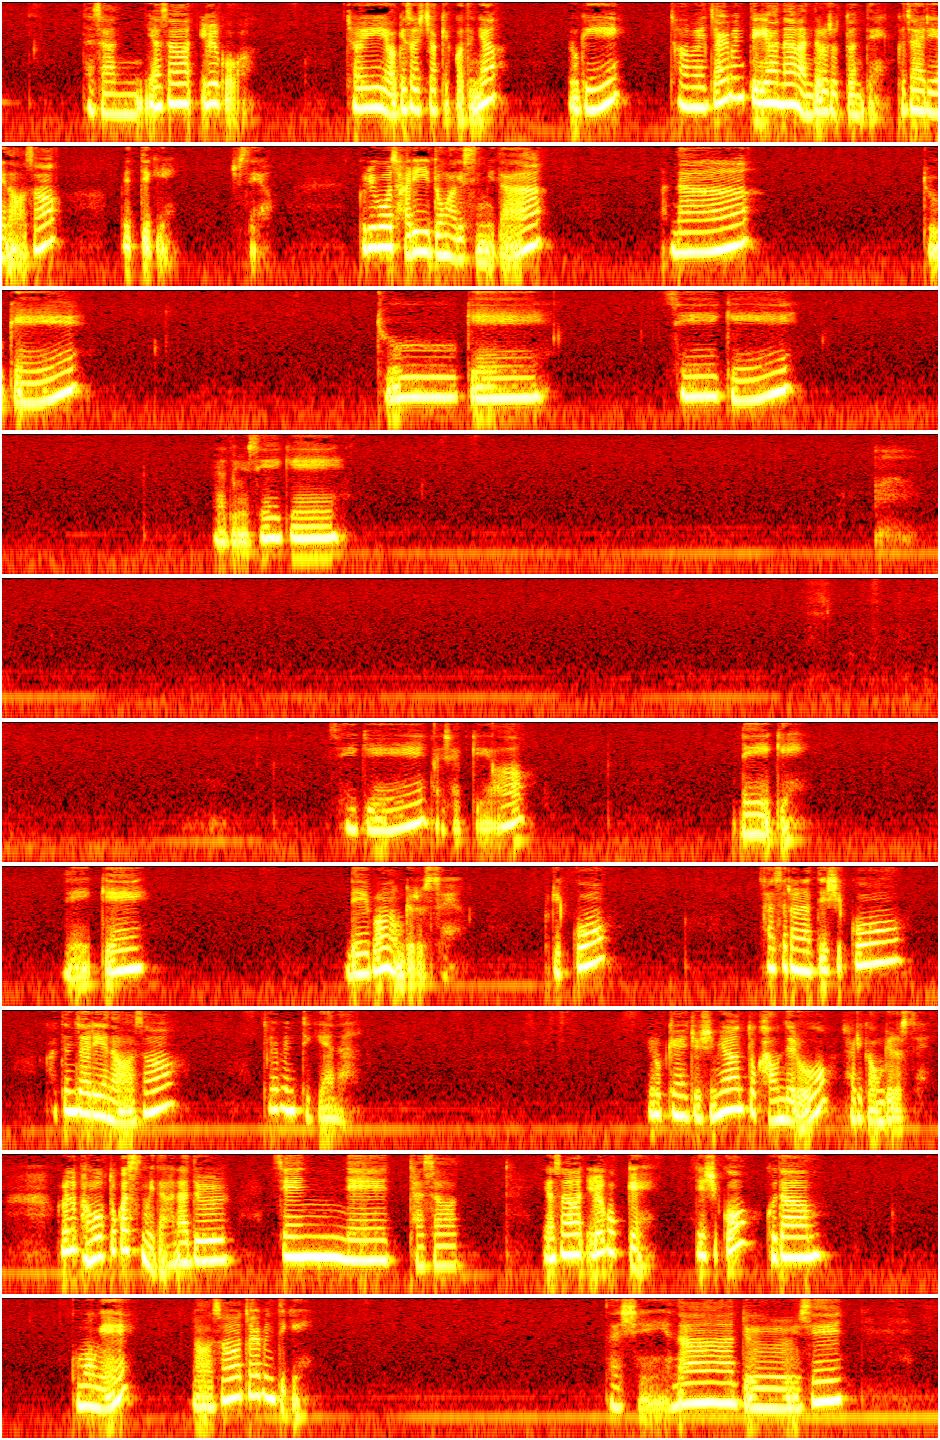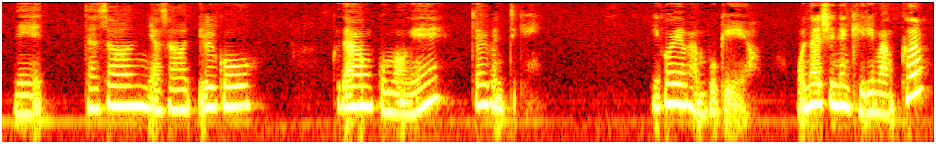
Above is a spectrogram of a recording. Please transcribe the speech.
다섯 여섯 일곱. 저희 여기서 시작했거든요. 여기 처음에 짧은뜨기 하나 만들어줬던데 그 자리에 넣어서 빼뜨기 주세요. 그리고 자리 이동하겠습니다. 하나 두 개, 두 개, 세 개, 하나, 둘, 세 개, 세 개, 다시 할게요. 네 개, 4개, 4번 옮겨줬어요. 그리고 사슬 하나 떼시고 같은 자리에 넣어서 짧은뜨기 하나 이렇게 해주시면 또 가운데로 자리가 옮겨졌어요. 그래도 방법 똑같습니다. 하나, 둘, 셋, 넷, 다섯, 여섯, 일곱 개 떼시고 그 다음 구멍에 넣어서 짧은뜨기 다시 하나, 둘, 셋, 넷, 다섯, 여섯, 일곱 그 다음 구멍에 짧은뜨기 이거의 반복이에요. 원하시는 길이만큼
